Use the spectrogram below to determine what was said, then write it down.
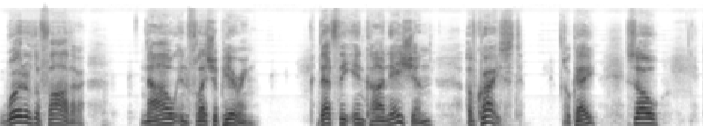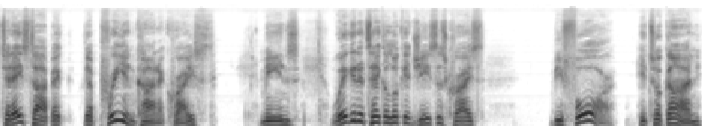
word of the Father, now in flesh appearing. That's the incarnation of Christ. Okay? So today's topic, the pre-incarnate Christ, means we're going to take a look at Jesus Christ before he took on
